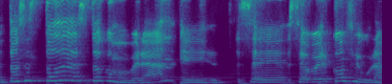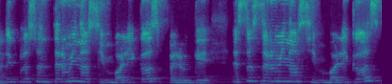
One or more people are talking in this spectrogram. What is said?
Entonces, todo esto, como verán, eh, se, se, va a ir configurando incluso en términos simbólicos, pero que estos términos simbólicos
